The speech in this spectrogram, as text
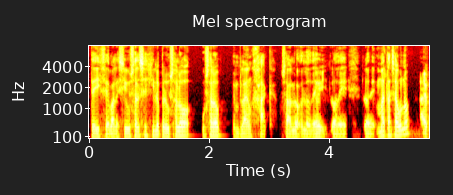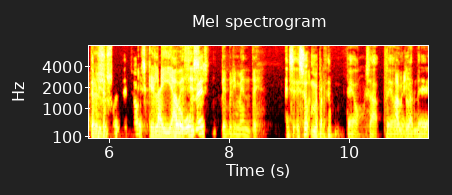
te dice, vale, sí, usa el sigilo, pero úsalo, úsalo en plan hack. O sea, lo, lo de hoy, lo de, lo de matas a uno, a ver, te pero eso es, techo, que la IA a veces vuelves. es deprimente. es- eso me parece feo. O sea, feo A en mí- plan de,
